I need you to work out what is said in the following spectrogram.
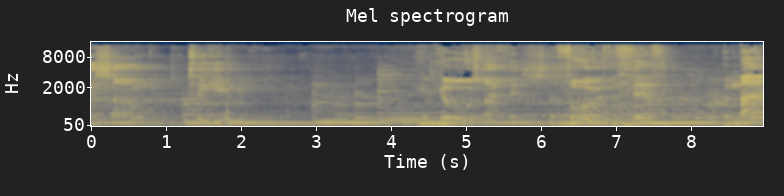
The song to you. It goes like this, the fourth, the fifth, the minor.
